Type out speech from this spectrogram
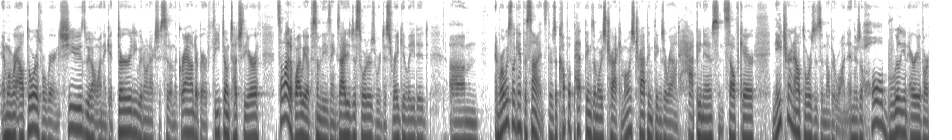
And when we're outdoors, we're wearing shoes. We don't want to get dirty. We don't actually sit on the ground. Our bare feet don't touch the earth. It's a lot of why we have some of these anxiety disorders. We're dysregulated. Um, and we're always looking at the signs. There's a couple pet things I'm always tracking. I'm always trapping things around happiness and self care. Nature and outdoors is another one. And there's a whole brilliant area of our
